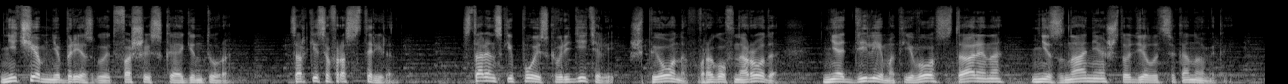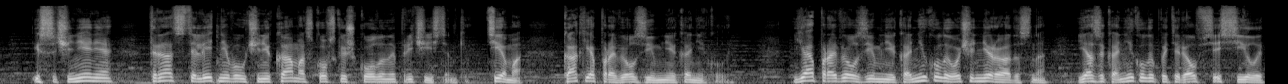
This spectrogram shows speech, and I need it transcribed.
«Ничем не брезгует фашистская агентура». Царкисов расстрелян. Сталинский поиск вредителей, шпионов, врагов народа неотделим от его, Сталина, незнания, что делать с экономикой. Из сочинения 13-летнего ученика Московской школы на Причистенке. Тема «Как я провел зимние каникулы». Я провел зимние каникулы очень нерадостно. Я за каникулы потерял все силы.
